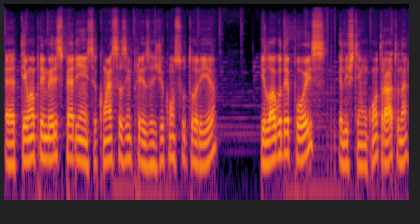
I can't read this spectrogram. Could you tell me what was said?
é ter uma primeira experiência com essas empresas de consultoria e logo depois eles têm um contrato, né?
